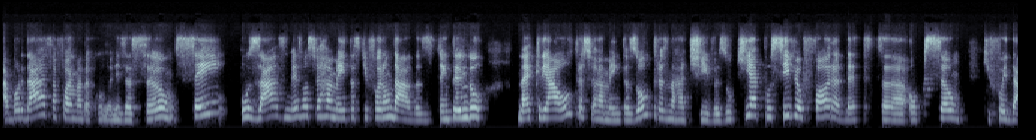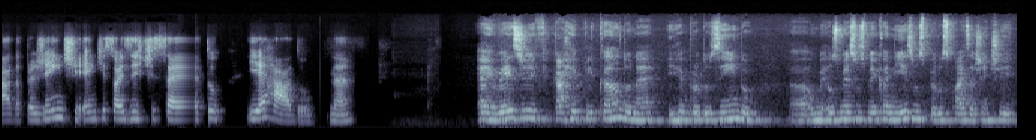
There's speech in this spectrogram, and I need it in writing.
abordar essa forma da colonização sem usar as mesmas ferramentas que foram dadas, tentando né, criar outras ferramentas, outras narrativas, o que é possível fora dessa opção que foi dada para gente, em que só existe certo e errado, né? É, em vez de ficar replicando, né, e reproduzindo uh, os mesmos mecanismos pelos quais a gente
